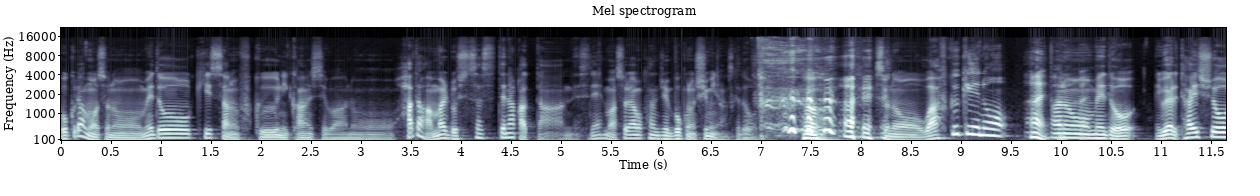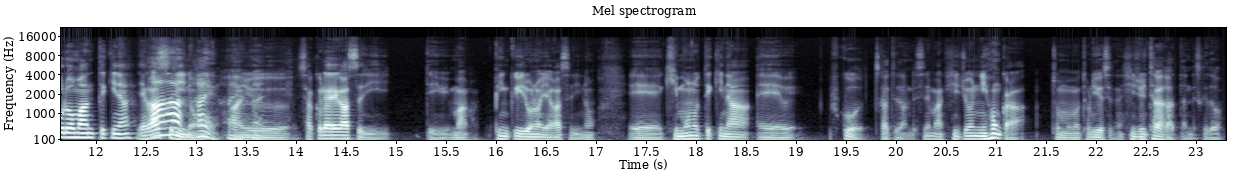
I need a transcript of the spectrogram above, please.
僕らもそのメイド喫茶の服に関してはあの肌をあんまり露出させてなかったんですね。まあそれは単純に僕の趣味なんですけど。その和服系のはい。あのメイドいわゆる大正ロマン的な矢がすりのあ,、あいう桜矢がすりっていう、まあ、ピンク色の矢がすりの、えー着物的な、えー服を使ってたんですね、まあ、非常に日本からそのまま取り寄せた非常に高かったんですけど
